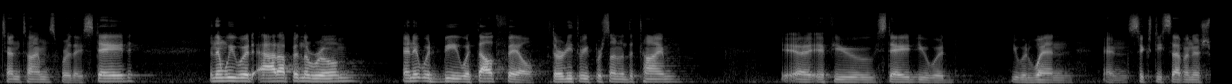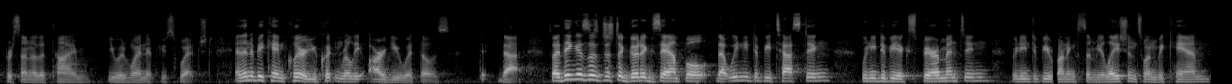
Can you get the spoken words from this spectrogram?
10 times where they stayed. And then we would add up in the room, and it would be without fail, 33% of the time, uh, if you stayed, you would, you would win and 67-ish percent of the time you would win if you switched. And then it became clear you couldn't really argue with those that. So I think this is just a good example that we need to be testing, we need to be experimenting, we need to be running simulations when we can.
